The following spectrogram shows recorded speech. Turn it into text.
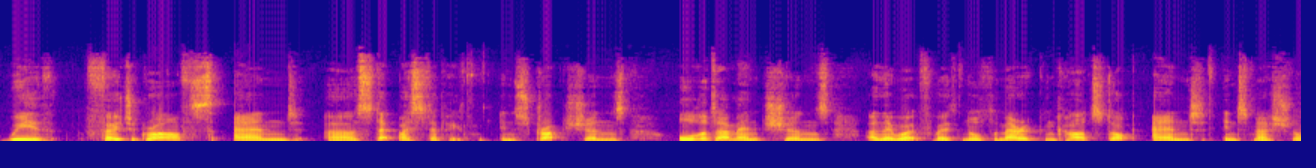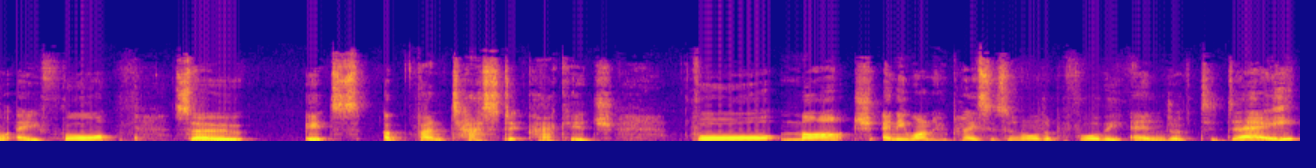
with photographs and step by step instructions, all the dimensions, and they work for both North American cardstock and international A4. So it's a fantastic package. For March, anyone who places an order before the end of today,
